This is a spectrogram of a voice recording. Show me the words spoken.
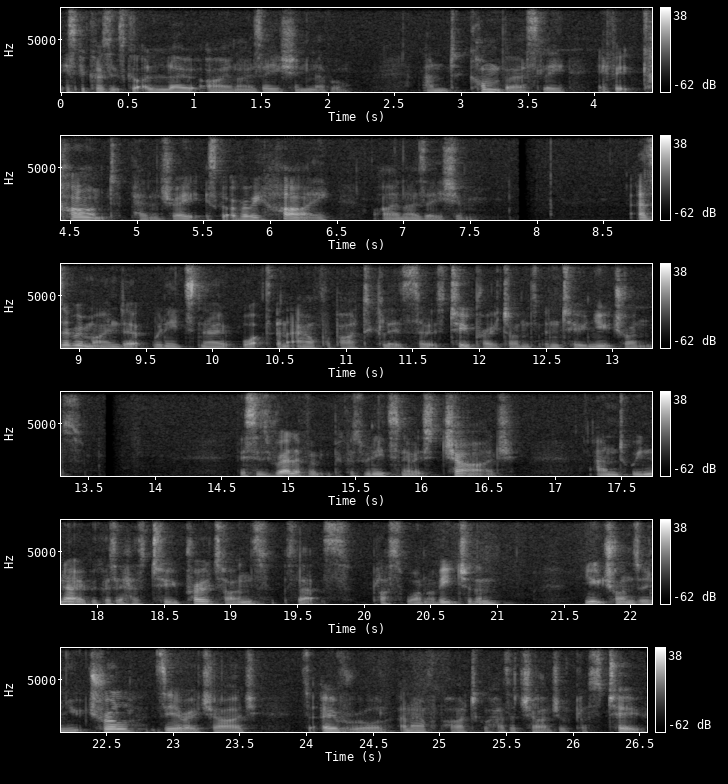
it's because it's got a low ionisation level. And conversely, if it can't penetrate, it's got a very high ionisation. As a reminder, we need to know what an alpha particle is, so it's two protons and two neutrons. This is relevant because we need to know its charge, and we know because it has two protons, so that's plus one of each of them. Neutrons are neutral, zero charge, so overall an alpha particle has a charge of plus two.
